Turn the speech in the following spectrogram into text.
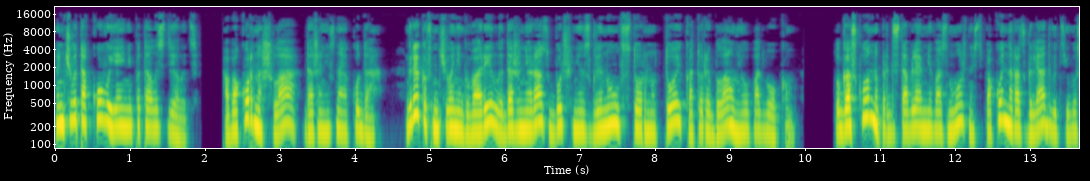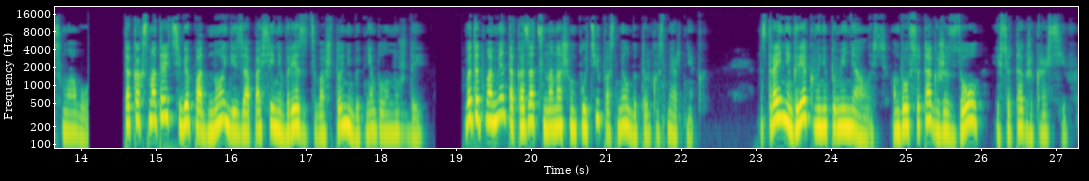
Но ничего такого я и не пыталась сделать, а покорно шла, даже не зная куда. Греков ничего не говорил и даже ни разу больше не взглянул в сторону той, которая была у него под боком, благосклонно предоставляя мне возможность спокойно разглядывать его самого, так как смотреть себе под ноги из-за опасения врезаться во что-нибудь не было нужды. В этот момент оказаться на нашем пути посмел бы только смертник. Настроение Грекова не поменялось, он был все так же зол и все так же красив.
